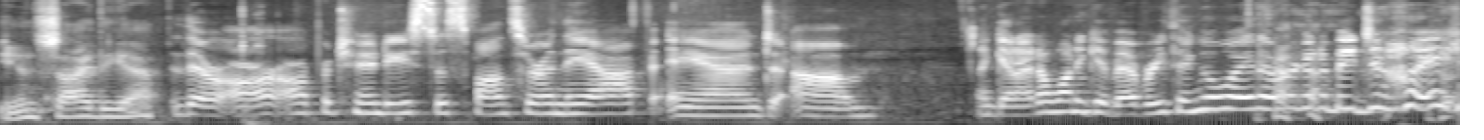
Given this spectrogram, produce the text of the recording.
inside the app? There are opportunities to sponsor in the app, and um, again, I don't want to give everything away that we're going to be doing,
